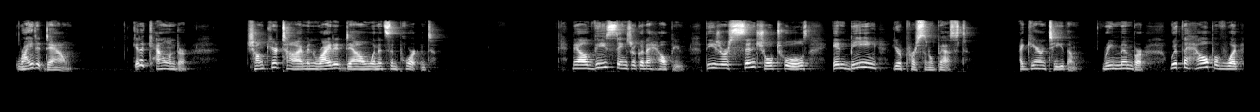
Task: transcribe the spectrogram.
Write it down. Get a calendar. Chunk your time and write it down when it's important. Now, these things are going to help you. These are essential tools in being your personal best. I guarantee them. Remember, with the help of what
